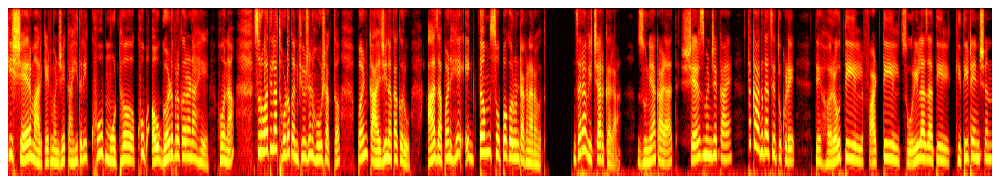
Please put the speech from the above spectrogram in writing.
की शेअर मार्केट म्हणजे काहीतरी खूप मोठं खूप अवघड प्रकरण आहे. हो ना? सुरुवातीला थोडं कन्फ्युजन होऊ शकतं पण काळजी नका करू. आज आपण हे एकदम सोपं करून टाकणार आहोत. जरा विचार करा. जुन्या काळात शेअर्स म्हणजे काय? तर कागदाचे तुकडे. ते हरवतील फाटतील चोरीला जातील किती टेन्शन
